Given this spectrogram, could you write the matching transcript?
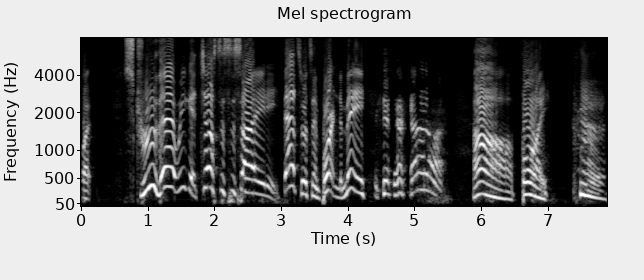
But screw that, we get Justice Society. That's what's important to me. Oh boy.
